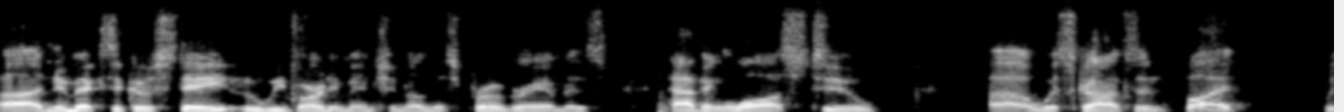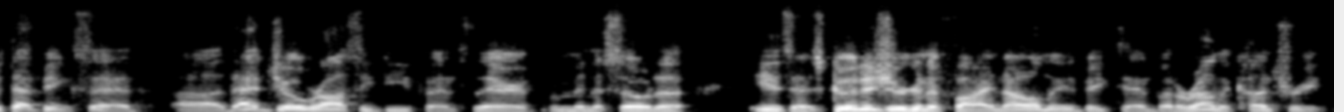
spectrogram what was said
Uh, New Mexico State, who we've already mentioned on this program, is having lost to uh, Wisconsin. But with that being said, uh, that Joe Rossi defense there from Minnesota is as good as you're going to find, not only in the Big Ten but around the country.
